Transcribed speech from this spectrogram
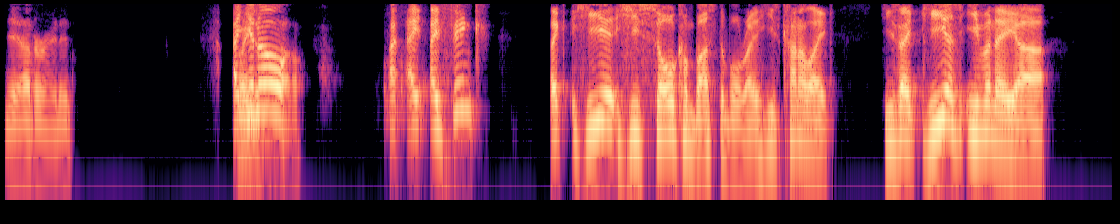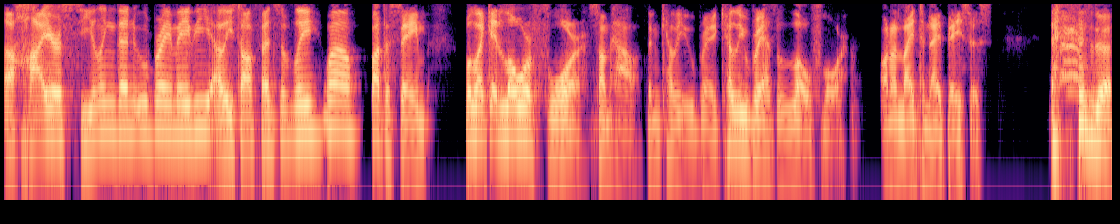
Yeah, underrated. He you know. I, I I think like he he's so combustible, right? He's kind of like he's like he has even a uh, a higher ceiling than Oubre, maybe at least offensively. Well, about the same, but like a lower floor somehow than Kelly Oubre. Kelly Oubre has a low floor on a night to night basis. And, uh,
